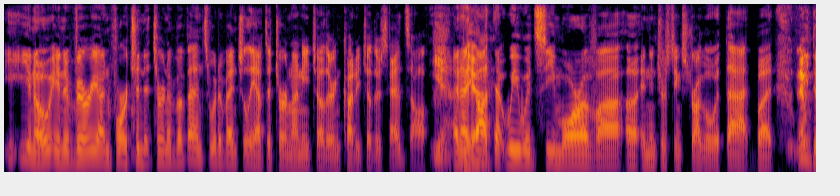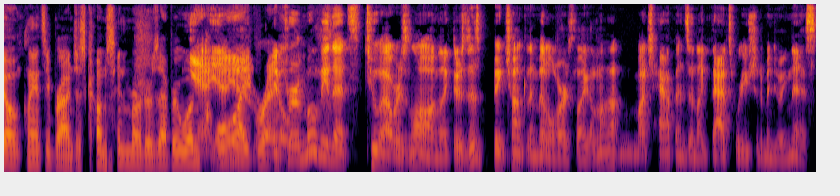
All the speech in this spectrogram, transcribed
you know, in a very unfortunate turn of events, would eventually have to turn on each other and cut each other's heads off. Yeah. And I Yeah. thought that we would see more of uh, uh, an interesting struggle with that, but we don't. Clancy Brown just comes and murders everyone Yeah, yeah, yeah. quite And for a movie that's two hours long, like there's this big chunk in the middle where it's like not much happens, and like that's where you should have been doing this.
